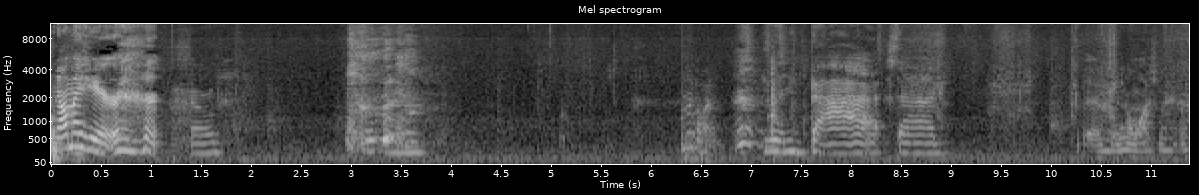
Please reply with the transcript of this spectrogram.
Now my hair. Oh my god. Feeling bad, sad. I'm gonna wash my hair.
